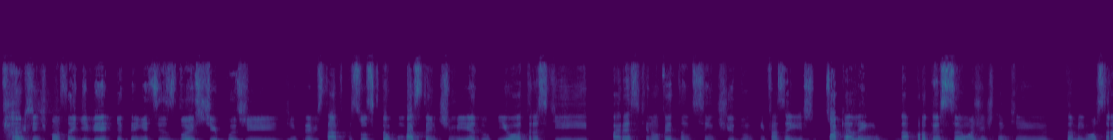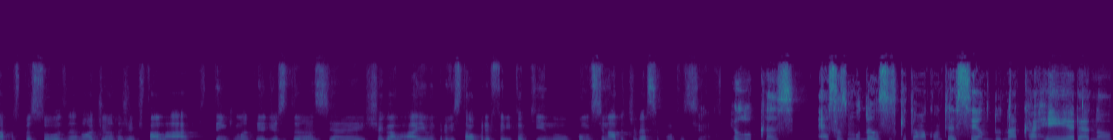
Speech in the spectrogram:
Então a gente consegue ver que tem esses dois tipos de, de entrevistados, pessoas que estão com bastante medo e outras que parece que não vê tanto sentido em fazer isso. Só que além da proteção, a gente tem que também mostrar para as pessoas, né? Não adianta a gente falar que tem que manter a distância e chegar lá e eu entrevistar o prefeito aqui no como se nada tivesse acontecendo. E Lucas, essas mudanças que estão acontecendo na carreira, no,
